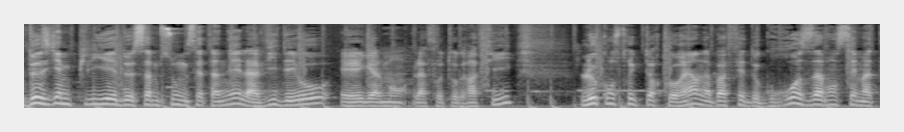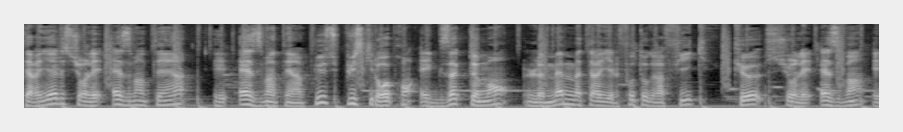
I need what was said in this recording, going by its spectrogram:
Deuxième pilier de Samsung cette année, la vidéo et également la photographie. Le constructeur coréen n'a pas fait de grosses avancées matérielles sur les S21 et S21 Plus puisqu'il reprend exactement le même matériel photographique que sur les S20 et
